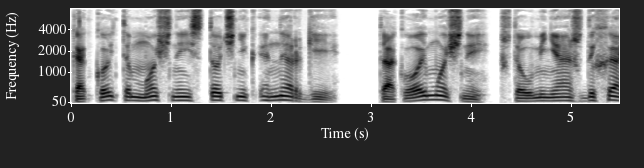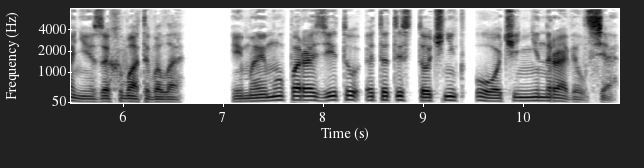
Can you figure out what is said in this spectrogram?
Какой-то мощный источник энергии, такой мощный, что у меня аж дыхание захватывало. И моему паразиту этот источник очень не нравился.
